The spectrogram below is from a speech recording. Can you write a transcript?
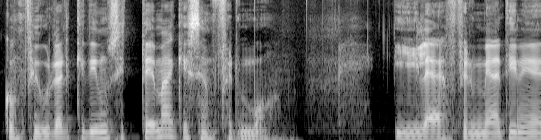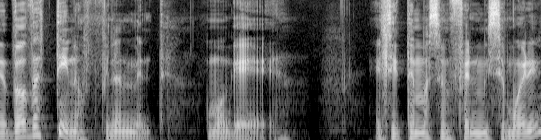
configurar que tiene un sistema que se enfermó. Y la enfermedad tiene dos destinos, finalmente. Como que el sistema se enferma y se muere.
